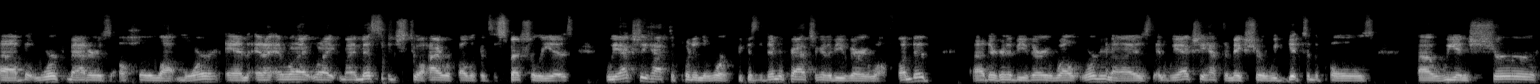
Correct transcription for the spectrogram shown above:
uh, but work matters a whole lot more. And and and what I what I my message to Ohio Republicans especially is we actually have to put in the work because the Democrats are going to be very well funded. Uh, they're going to be very well organized, and we actually have to make sure we get to the polls. Uh, we ensure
